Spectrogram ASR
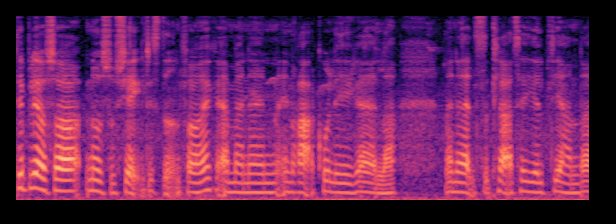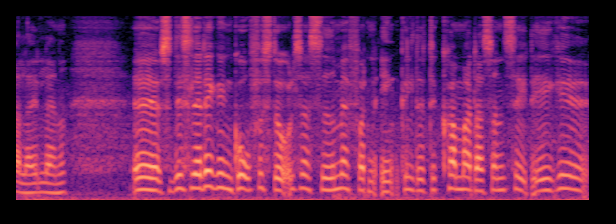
Det bliver jo så noget socialt i stedet for, ikke? at man er en, en rar kollega, eller man er altid klar til at hjælpe de andre, eller et eller andet. Øh, så det er slet ikke en god forståelse at sidde med for den enkelte. Det kommer der sådan set ikke,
